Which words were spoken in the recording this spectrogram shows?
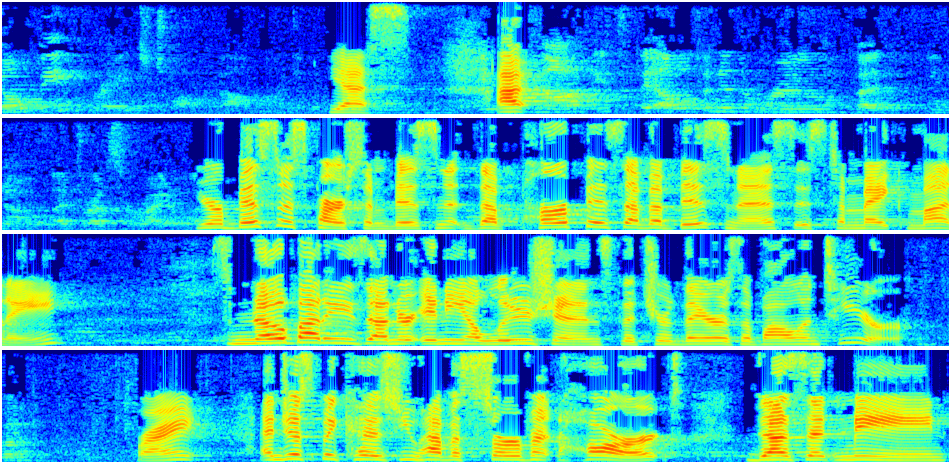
don't be afraid to talk about money. Yes. It's I, not, it's the elephant in the room, but, you know, address it right away. You're a business person. Business. The purpose of a business is to make money. So nobody's under any illusions that you're there as a volunteer, right? And just because you have a servant heart doesn't mean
